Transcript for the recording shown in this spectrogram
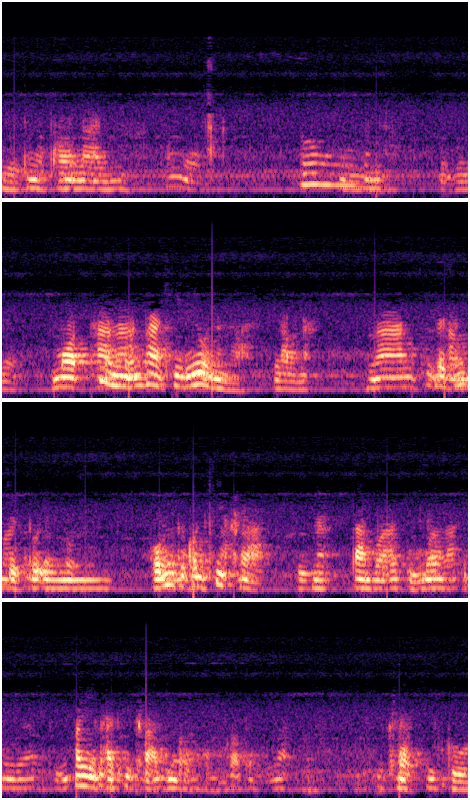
อยู่ทั้งหมดภาวนาทั้งหมดโอ้มันอย่างนี้เลยหมดทามันงเหมือนผ้าคีริ้วหนึ่งว่ะเรานะงานที่ได้สังทำมาเกตตัวเองผมนี่เป็นคนขี้ขลาด นะตามปวากติถึงแล้วรักนี้แล้วถึงไม่มีใครขี้ขลาดยิ่งกว่าผมก็เป็นว่าขี้ขลาดขี้กลัว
